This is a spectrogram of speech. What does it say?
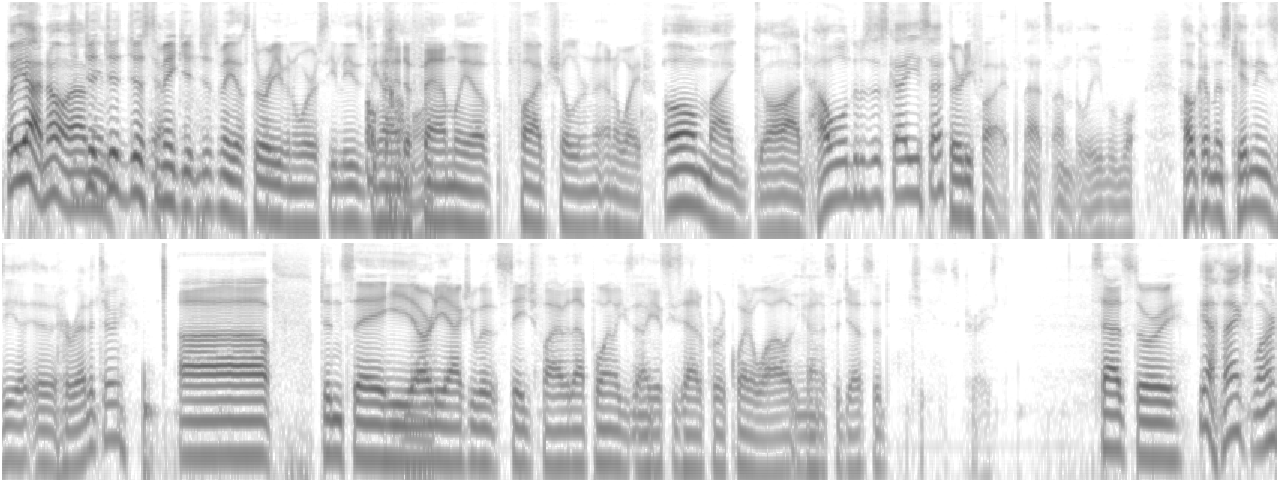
But yeah, no, I ju- mean, ju- just to make it just to make the story even worse, he leaves Oh, behind a on. family of five children and a wife. Oh my God, how old was this guy? You said Thirty-five. that's unbelievable. How come his kidneys uh, hereditary? Uh, didn't say he already actually was at stage five at that point. Like I guess he's had it for quite a while. It kind of suggested. Jesus Christ. Sad story. Yeah, thanks, Lauren.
